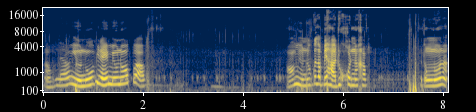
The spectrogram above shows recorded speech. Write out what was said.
เอาแล้วมิวนูบอยู่ไหนมิวนูบเปล่า อ๋อหมิวนุ๊กก็เราไปหาทุกคนนะครับตรงนู้นอะ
